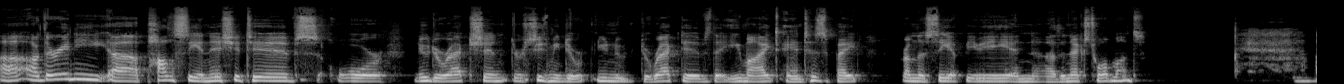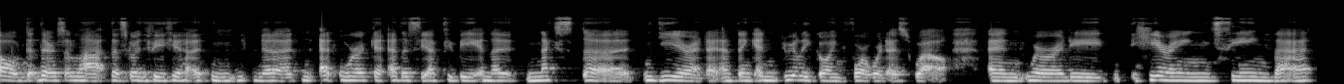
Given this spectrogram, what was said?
Uh, are there any uh, policy initiatives or new direction, or excuse me, new directives that you might anticipate from the CFPB in uh, the next 12 months? Oh, there's a lot that's going to be uh, at work at the CFPB in the next uh, year, I think, and really going forward as well. And we're already hearing, seeing that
